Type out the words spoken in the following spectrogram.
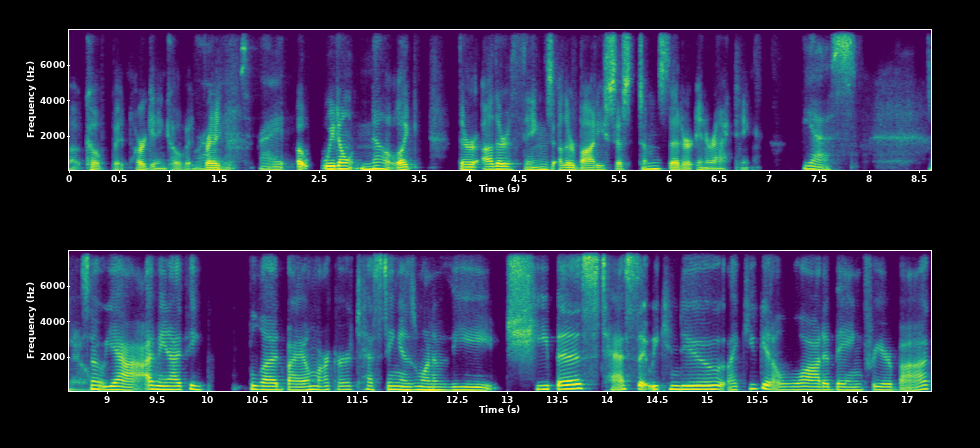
uh, covid or getting covid right, right right. But we don't know like there are other things other body systems that are interacting. Yes. Yeah. so yeah i mean i think blood biomarker testing is one of the cheapest tests that we can do. Like you get a lot of bang for your buck.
